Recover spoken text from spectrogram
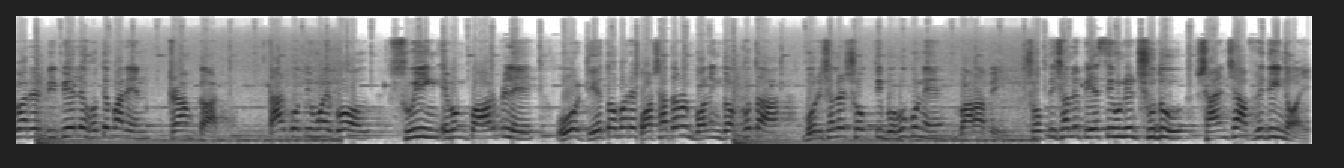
এবারের বিপিএলে হতে পারেন ট্রাম্প কার্ড। তার গতিময় বল, সুইং এবং পাওয়ার প্লে ও ডেথ ওভারে অসাধারণ বোলিং দক্ষতা বরিশালের শক্তি বহুগুণে বাড়াবে। শক্তিশালী পেস ইউনিট শুধু সায়েন্সা আফ্রিদিই নয়,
